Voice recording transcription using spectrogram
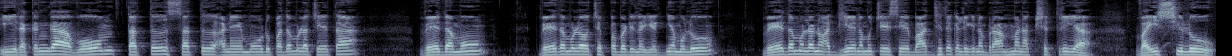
ఈ రకంగా ఓం తత్ సత్ అనే మూడు పదముల చేత వేదము వేదములో చెప్పబడిన యజ్ఞములు వేదములను అధ్యయనము చేసే బాధ్యత కలిగిన బ్రాహ్మణ క్షత్రియ వైశ్యులు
